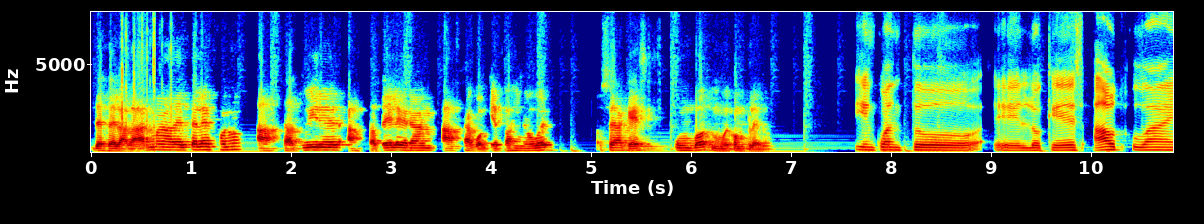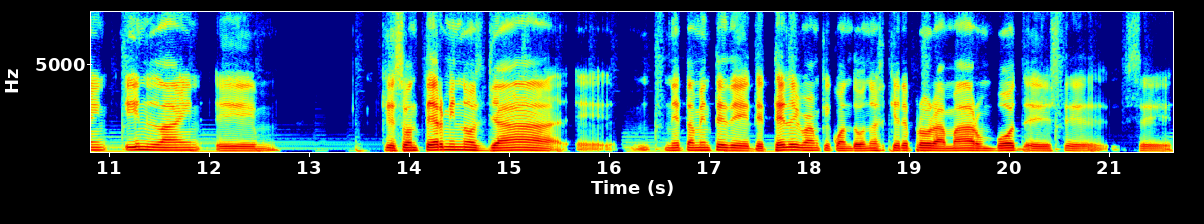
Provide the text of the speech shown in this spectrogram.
desde la alarma del teléfono hasta Twitter, hasta Telegram, hasta cualquier página web. O sea que es un bot muy completo. Y en cuanto a eh, lo que es outline, inline, em, que son términos ya eh, netamente de, Telegram, que cuando uno quiere programar un bot, este, se,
